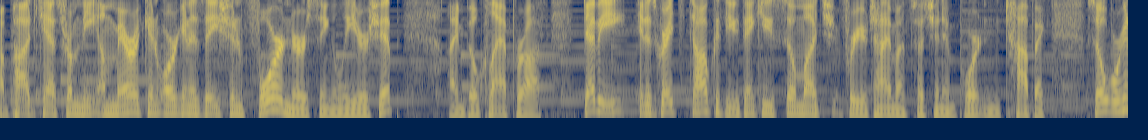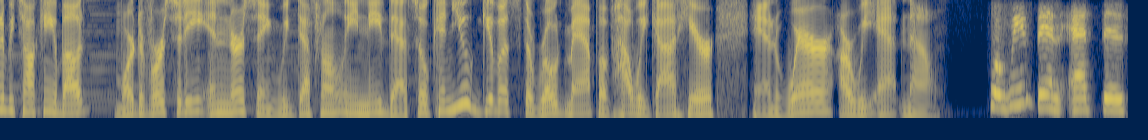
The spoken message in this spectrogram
a podcast from the American Organization for Nursing Leadership. I'm Bill Klaproth. Debbie, it is great to talk with you. Thank you so much for your time on such an important topic. So, we're going to be talking about more diversity in nursing. We definitely need that. So, can you give us the roadmap of how we got here and where are we at now? Well, we've been at this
